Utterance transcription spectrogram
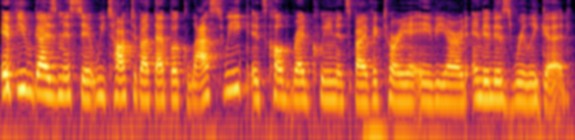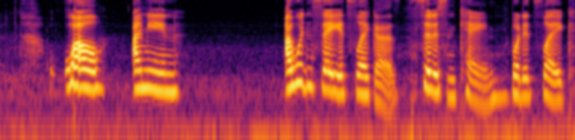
if you guys missed it, we talked about that book last week. It's called Red Queen. It's by Victoria Aveyard, and it is really good. well, I mean, I wouldn't say it's like a Citizen Kane, but it's like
